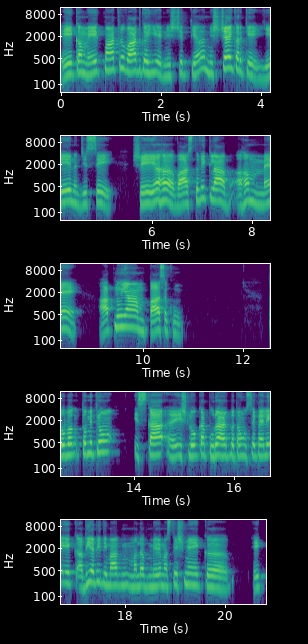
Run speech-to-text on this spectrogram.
एकम एकमात्र वाद कहिए निश्चित्य निश्चय करके ये न जिससे श्रेय वास्तविक लाभ अहम मैं आपनुयाम पा सकूँ। तो तो मित्रों, इसका, इस श्लोक का पूरा अर्थ बताऊँ, उससे पहले एक अभी अभी दिमाग मतलब मेरे मस्तिष्क में एक एक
